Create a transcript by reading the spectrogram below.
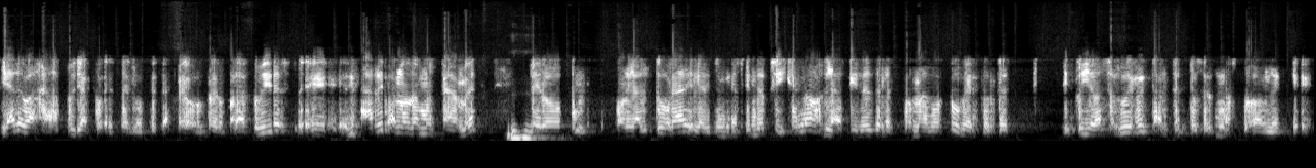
Ya de bajada, pues ya puede ser lo que sea, pero, pero para subir, eh, arriba no da mucha hambre, pero con la altura y la disminución de oxígeno, la acidez del estómago sube, entonces si tú llevas algo irritante, entonces es más probable que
